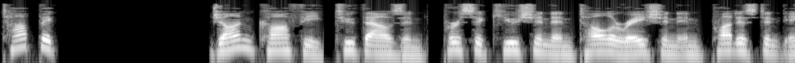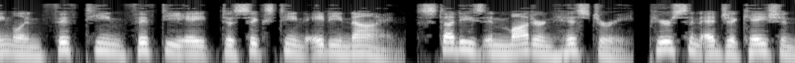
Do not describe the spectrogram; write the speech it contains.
Topic. John Coffey 2000, Persecution and Toleration in Protestant England 1558–1689, Studies in Modern History, Pearson Education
